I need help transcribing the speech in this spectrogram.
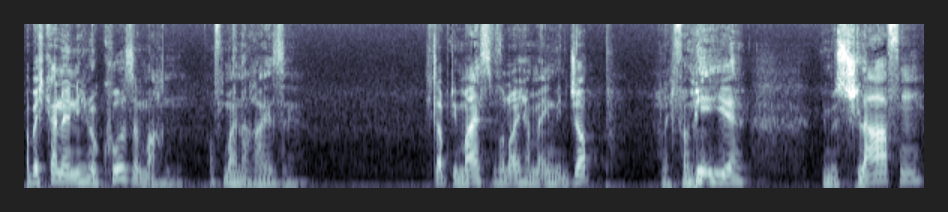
Aber ich kann ja nicht nur Kurse machen auf meiner Reise. Ich glaube, die meisten von euch haben irgendwie einen Job, vielleicht Familie, ihr müsst schlafen.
